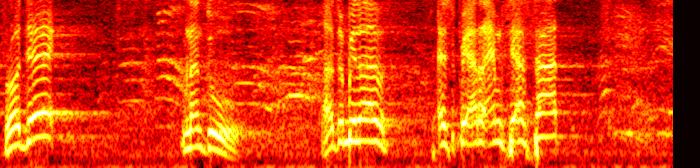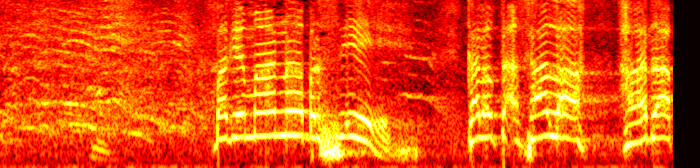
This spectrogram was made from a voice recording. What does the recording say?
projek menantu atau bila SPRM siasat bagaimana bersih? Kalau tak salah hadap.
